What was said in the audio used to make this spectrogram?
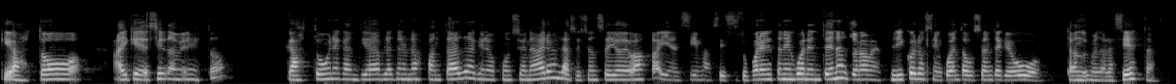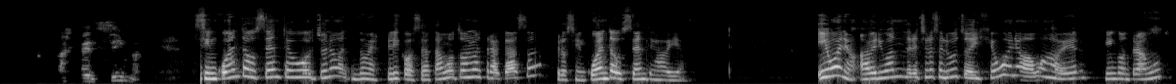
que gastó, hay que decir también esto, gastó una cantidad de plata en unas pantallas que no funcionaron, la sesión se dio de baja y encima, si se supone que están en cuarentena, yo no me explico los 50 ausentes que hubo, están durmiendo la siesta. Encima. 50 ausentes hubo, yo no, no me explico, o sea, estamos todos en nuestra casa, pero 50 ausentes había. Y bueno, averiguando el derecho a la salud, yo dije, bueno, vamos a ver qué encontramos.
